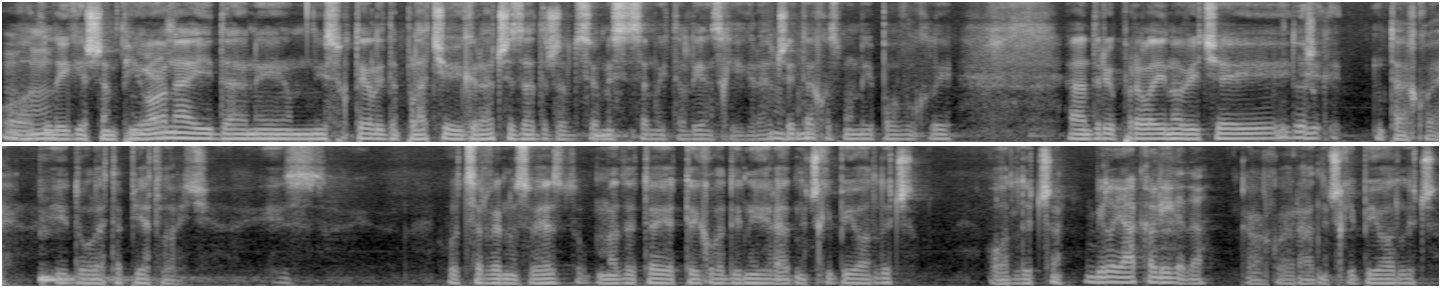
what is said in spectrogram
od mm -hmm. Lige šampiona yes. i da ne, nisu hteli da plaćaju igrače, zadržali se, mislim, samo italijanski igrače mm -hmm. i mhm. tako smo mi povukli Andriju Prlajinovića i, Duška. i tako je, i Duleta Pjetlovića iz u Crvenu zvezdu, mada te je te godine i radnički bio odličan. Odličan. Bila jaka liga, da. Kako je radnički bio odličan.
